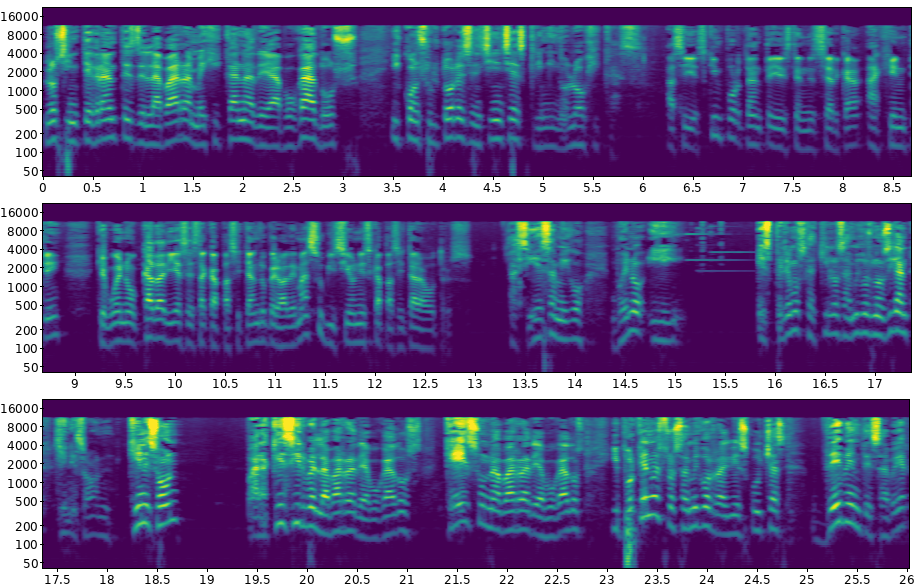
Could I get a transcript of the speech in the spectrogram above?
los integrantes de la barra mexicana de abogados y consultores en ciencias criminológicas. Así es, qué importante es tener cerca a gente que, bueno, cada día se está capacitando, pero además su visión es capacitar a otros. Así es, amigo. Bueno, y esperemos que aquí los amigos nos digan quiénes son. ¿Quiénes son? ¿Para qué sirve la barra de abogados? ¿Qué es una barra de abogados? ¿Y por qué nuestros amigos radioescuchas deben de saber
